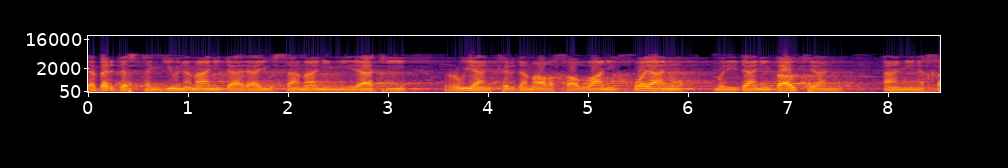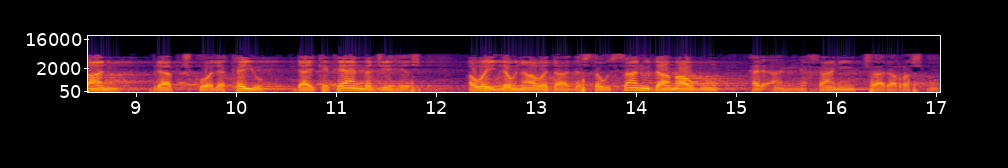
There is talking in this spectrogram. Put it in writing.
لەبەر دەستەنگی و نەمانی دارایی و سامانی میراتی ڕوویان کردە ماڵە خاڵوانی خۆیان و مریدانی باوکیان و ئامینە خان و برا بچکۆلەکەی و دایکەکەیان بەجێ هێشت، ئەوەی لەو ناوەدا دەستەوسان و داماو بوو هەر ئامینە خانی چارەڕەش بوو.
